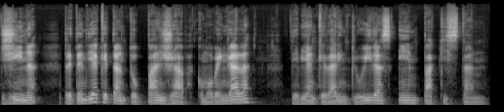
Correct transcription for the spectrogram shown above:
Jinnah pretendía que tanto Punjab como Bengala debían quedar incluidas en Pakistán.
